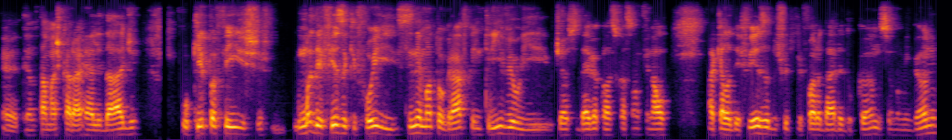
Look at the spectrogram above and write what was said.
é, tentar mascarar a realidade. O Kepa fez uma defesa que foi cinematográfica, incrível, e o Chelsea deve a classificação final àquela defesa do chute de fora da área do cano, se eu não me engano.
